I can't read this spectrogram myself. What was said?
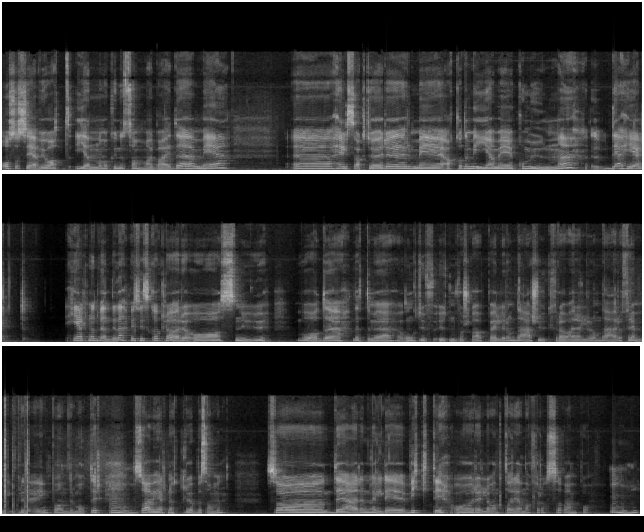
og så ser vi jo at gjennom å kunne samarbeide med uh, helseaktører, med akademia, med kommunene, det er helt, helt nødvendig det, hvis vi skal klare å snu både dette med ungt utenforskap, eller om det er sykefravær, eller om det er å fremme inkludering på andre måter, så er vi helt nødt til å jobbe sammen. Så det er en veldig viktig og relevant arena for oss å være med på. Mm.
